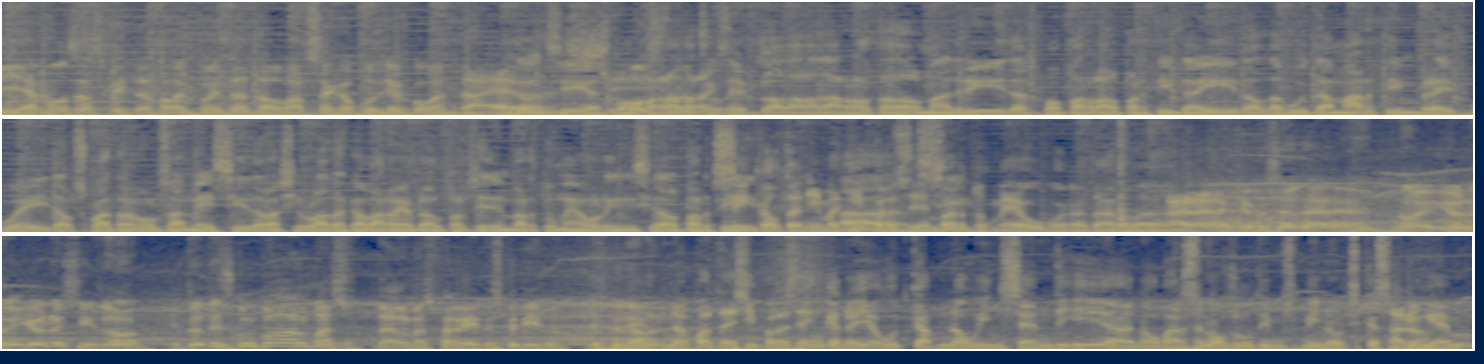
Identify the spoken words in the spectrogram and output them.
Hi ha molts aspectes de l'actualitat del Barça que podríem comentar, eh? Doncs sí, es pot Molts parlar, per exemple, de la derrota del Madrid, es pot parlar del partit d'ahir, del debut de Martin Braithwaite, dels quatre gols de Messi, de la xiulada que va rebre el president Bartomeu a l'inici del partit. Sí que el tenim aquí, Ah, president sí. Bartomeu. Bona tarda. Ara, què ha passat ara? eh? No, jo no, jo no he sido. Tot és culpa del, Mas, del Masferrer. Despedida. No, Despedida. no pateixi, president, que no hi ha hagut cap nou incendi en el Barça en els últims minuts, que sapiguem.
